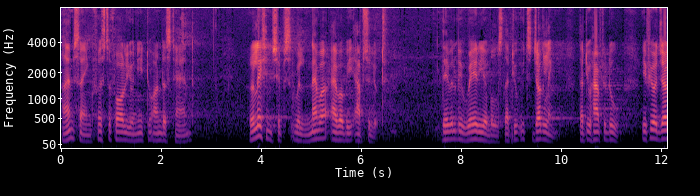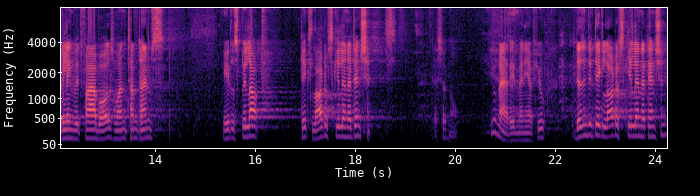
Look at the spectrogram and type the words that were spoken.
I'm saying, first of all, you need to understand, relationships will never ever be absolute. There will be variables that you… it's juggling that you have to do. If you're juggling with fireballs, one sometimes it'll spill out takes lot of skill and attention. Yes or no? You married, many of you. Doesn't it take a lot of skill and attention?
